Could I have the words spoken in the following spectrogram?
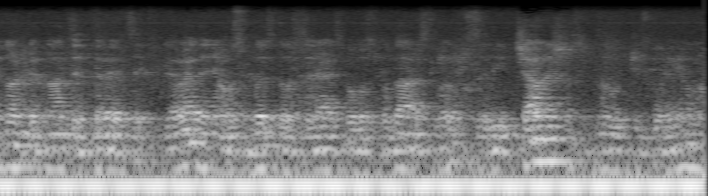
і 01530 для ведення особистого селянського господарства в селі Чавиш Залучівського району.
